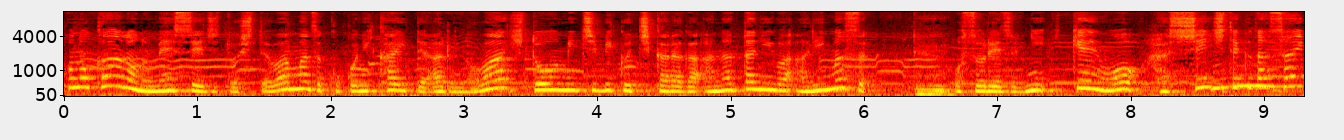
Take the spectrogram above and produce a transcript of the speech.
このカードのメッセージとしてはまずここに書いてあるのは人を導く力があなたにはあります。うん恐れずに意見を発信してください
